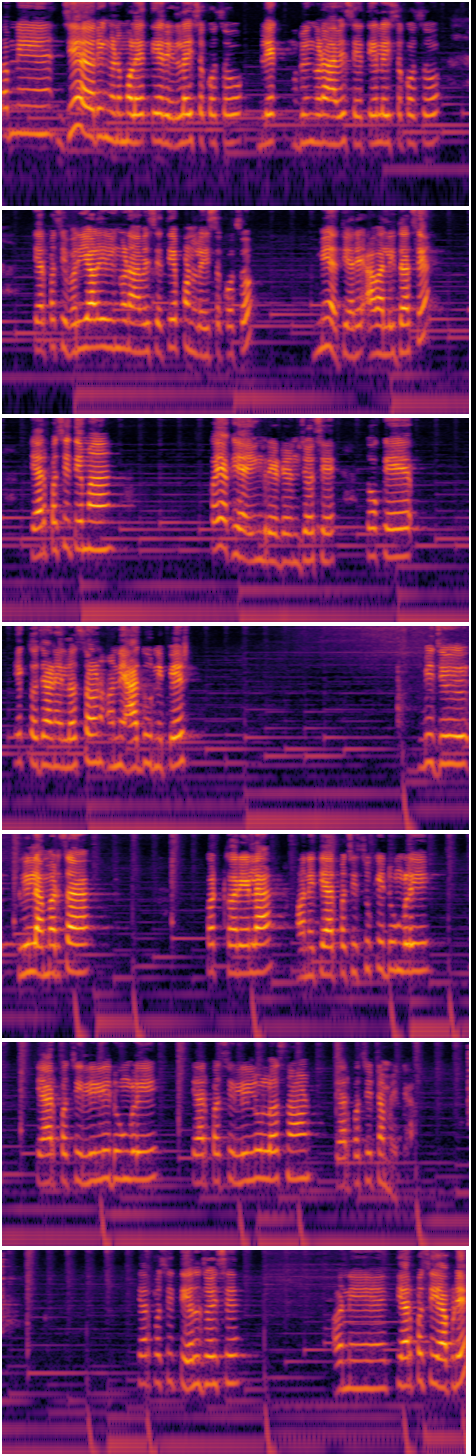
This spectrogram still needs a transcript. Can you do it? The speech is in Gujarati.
તમને જે રીંગણ મળે તે લઈ શકો છો. બ્લેક રીંગણ આવે છે તે લઈ શકો છો. ત્યાર પછી વરિયાળી રીંગણ આવે છે તે પણ લઈ શકો છો. મેં અત્યારે આવા લીધા છે. ત્યાર પછી તેમાં કયા કયા ઇન્ગ્રેડિયન્ટ જો છે, તો કે એક તો જાણે લસણ અને આદુની પેસ્ટ, બીજું લીલા મરચાં કટ કરેલા અને ત્યાર પછી સૂકી ડુંગળી, ત્યાર પછી લીલી ડુંગળી, ત્યાર પછી લીલું લસણ, ત્યાર પછી ટમેટા. ત્યાર પછી તેલ જોઈશે અને ત્યાર પછી આપણે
